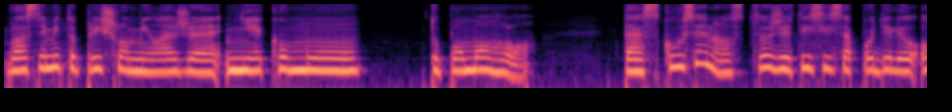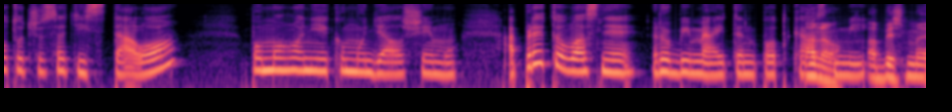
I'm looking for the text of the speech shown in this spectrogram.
vlastne mi to prišlo milé, že niekomu to pomohlo. Tá skúsenosť, to, že ty si sa podelil o to, čo sa ti stalo, pomohlo niekomu ďalšiemu. A preto vlastne robíme aj ten podcast Ano, my. aby jsme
